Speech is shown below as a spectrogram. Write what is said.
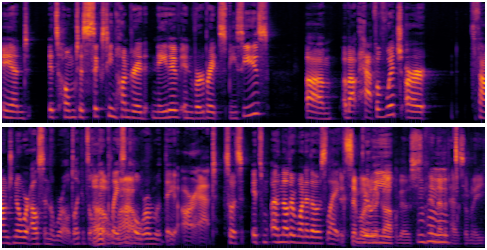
and it's home to 1,600 native invertebrate species, um, about half of which are found nowhere else in the world. Like it's the only Oh, place in the whole world where they are at. So it's it's another one of those like It's similar really to the Galapagos in that it has so many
